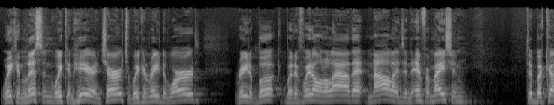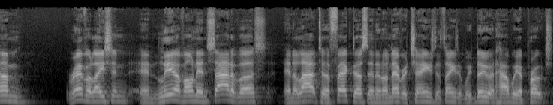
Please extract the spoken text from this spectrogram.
We can listen, we can hear in church, we can read the Word, read a book, but if we don't allow that knowledge and information to become revelation and live on inside of us and allow it to affect us, and it'll never change the things that we do and how we approach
